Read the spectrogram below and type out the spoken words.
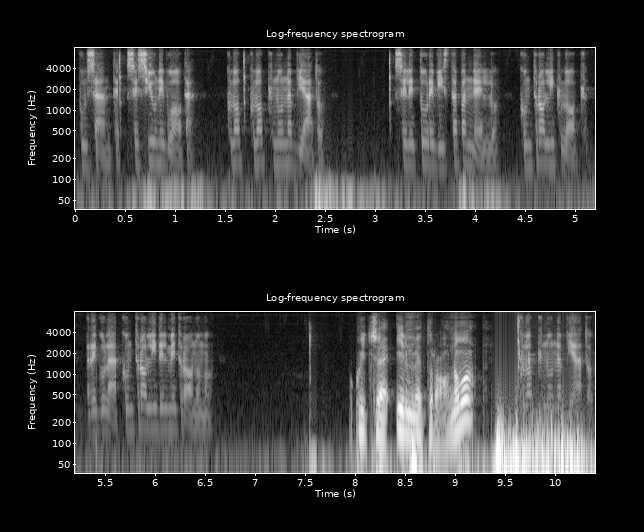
Pulsante. Sessione vuota. Clock clock non avviato. Selettore vista pannello. Controlli clock. Regola. Controlli del metronomo. qui c'è il metronomo, Clock non avviato.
